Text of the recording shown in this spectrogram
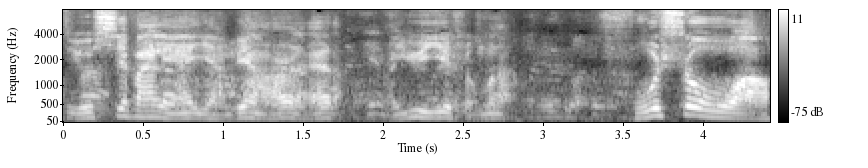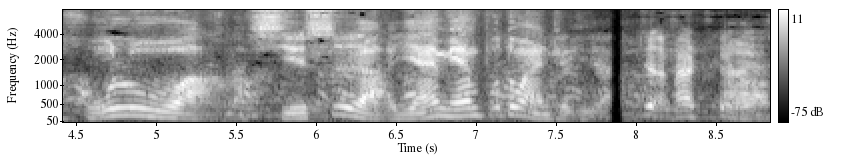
由西番莲演变而来的，寓意什么呢？福寿啊，福禄啊，喜事啊，延绵不断之意。这还挺好，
